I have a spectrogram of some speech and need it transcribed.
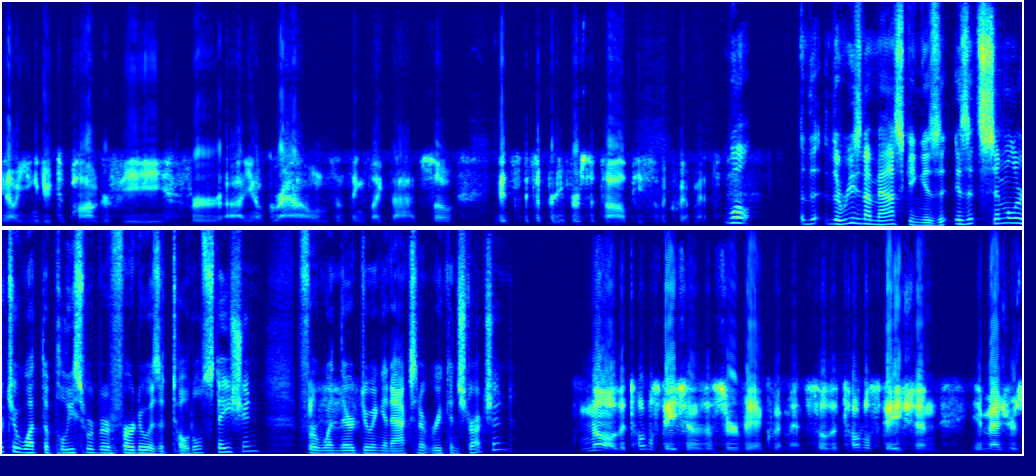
You know, you can do topography for uh, you know grounds and things like that. So it's it's a pretty versatile piece of equipment. Well, the, the reason I'm asking is is it similar to what the police would refer to as a total station for when they're doing an accident reconstruction? No, the total station is a survey equipment. So the total station it measures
